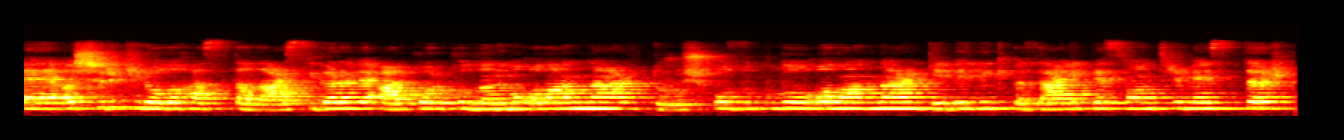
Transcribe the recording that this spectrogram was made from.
e, aşırı kilolu hastalar, sigara ve alkol kullanımı olanlar, duruş bozukluğu olanlar, gebelik, özellikle son trimester,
